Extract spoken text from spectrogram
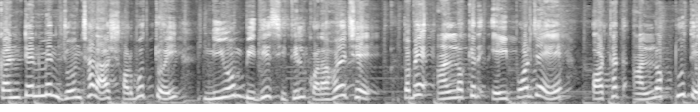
কন্টেনমেন্ট জোন ছাড়া সর্বত্রই নিয়ম বিধি শিথিল করা হয়েছে। তবে আনলকের এই পর্যায়ে, অর্থাৎ আনলক টুতে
